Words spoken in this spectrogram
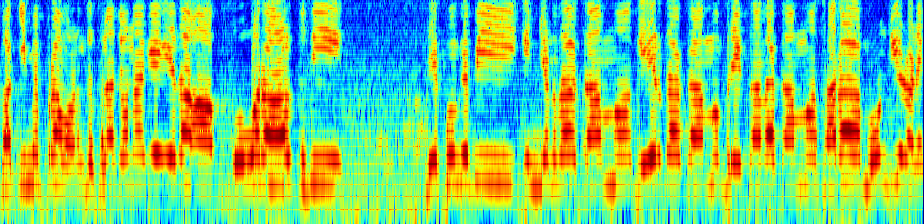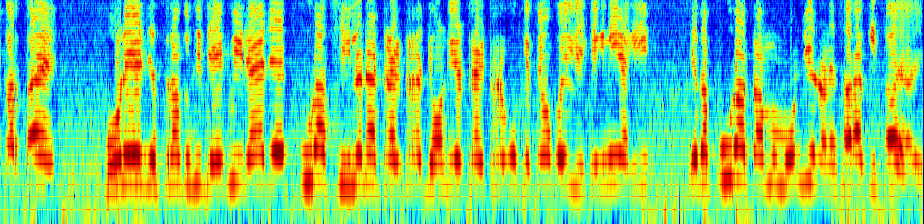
ਬਾਕੀ ਮੈਂ ਭਰਾਵਾਂ ਨੂੰ ਦੱਸਣਾ ਚਾਹੁੰਦਾ ਕਿ ਇਹਦਾ ਓਵਰਆਲ ਤੁਸੀਂ ਦੇਖੋਗੇ ਵੀ ਇੰਜਨ ਦਾ ਕੰਮ ਗੇਅਰ ਦਾ ਕੰਮ ਬ੍ਰੇਕਾਂ ਦਾ ਕੰਮ ਸਾਰਾ ਮੋਹਨ ਜੀ ਹੋਰਾਂ ਨੇ ਕਰਤਾ ਹੈ ਹੁਣ ਇਹ ਜਿਸ ਤਰ੍ਹਾਂ ਤੁਸੀਂ ਦੇਖ ਵੀ ਰਹੇ ਜੇ ਪੂਰਾ ਸੀਲਡ ਹੈ ਟਰੈਕਟਰ ਜੌਨ ਡੀਅਰ ਟਰੈਕਟਰ ਕੋ ਕਿਤੇ ਕੋਈ ਲੀਕਿੰਗ ਨਹੀਂ ਹੈਗੀ। ਇਹਦਾ ਪੂਰਾ ਕੰਮ ਮੋਹਨ ਜੀ ਹੋਰਾਂ ਨੇ ਸਾਰਾ ਕੀਤਾ ਹੋਇਆ ਹੈ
